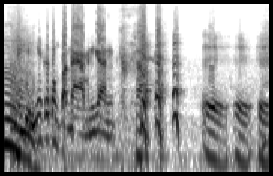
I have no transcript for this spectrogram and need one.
อืมไอ้อย่างเงี้ยก็ต้องประนามเหมือนกันครับเออเออเออ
